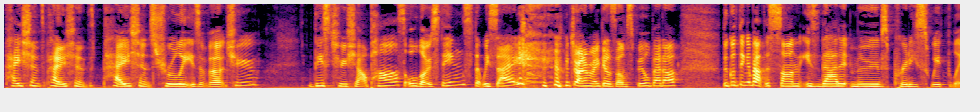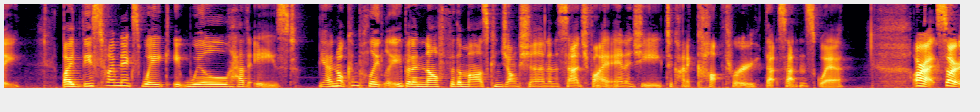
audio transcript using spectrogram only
Patience, patience, patience truly is a virtue. This too shall pass, all those things that we say, trying to make ourselves feel better. The good thing about the sun is that it moves pretty swiftly. By this time next week, it will have eased. Yeah, not completely, but enough for the Mars conjunction and the Sag fire energy to kind of cut through that Saturn square. All right, so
